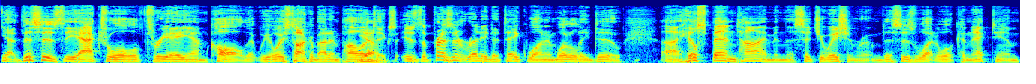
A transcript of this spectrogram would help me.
Yeah, this is the actual 3 a.m. call that we always talk about in politics. Yeah. Is the president ready to take one, and what will he do? Uh, he'll spend time in the Situation Room. This is what will connect him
